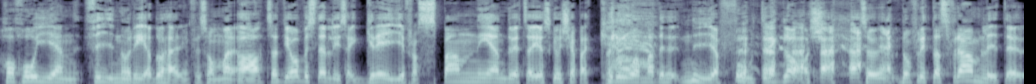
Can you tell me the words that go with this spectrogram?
ha hojen fin och redo här inför sommaren. Ja. Så att jag beställde ju så grejer från Spanien, du vet så här, jag skulle köpa kromade nya fotreglage. Så de flyttas fram lite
